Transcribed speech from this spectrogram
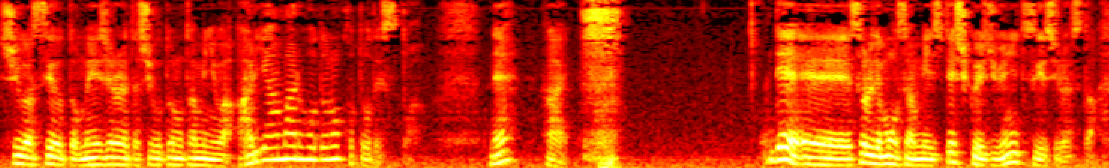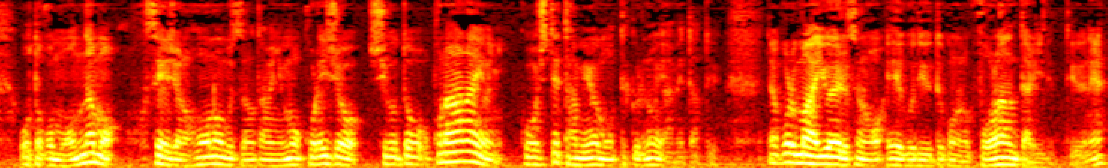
主がせよと命じられた仕事のためには、有り余るほどのことですと。ね。はい。で、えー、それでモーセは命じて宿営中に告げ知らせた。男も女も聖女の奉納物のためにもこれ以上仕事を行わないように、こうして民を持ってくるのをやめたという。でこれまあ、いわゆるその英語で言うところのボランタリーっていうね、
